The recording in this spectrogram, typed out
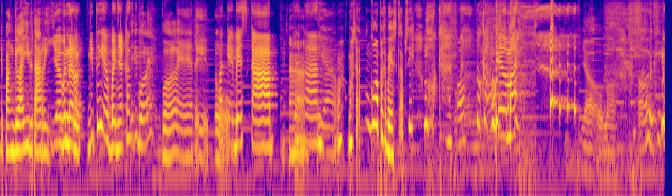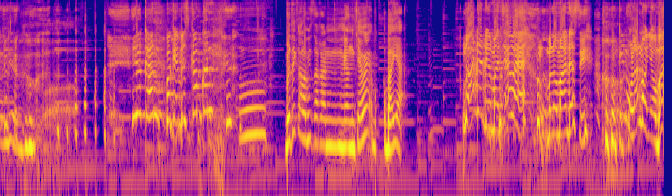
dipanggil lagi ditarik. Iya bener, gitu ya banyak kan. Jadi boleh? Boleh gitu. Pakai base cap, ya Ah, kan? Iya. Wah, masa gue gak pakai base cap sih? Bukan. Oh. Tukang delman. ya Allah Oh, itu kan dia. Iya kan, pakai base kan? Oh. Berarti kalau misalkan yang cewek kebaya. Nggak ada delman cewek. Belum ada sih. Mungkin Ulan mau nyoba.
